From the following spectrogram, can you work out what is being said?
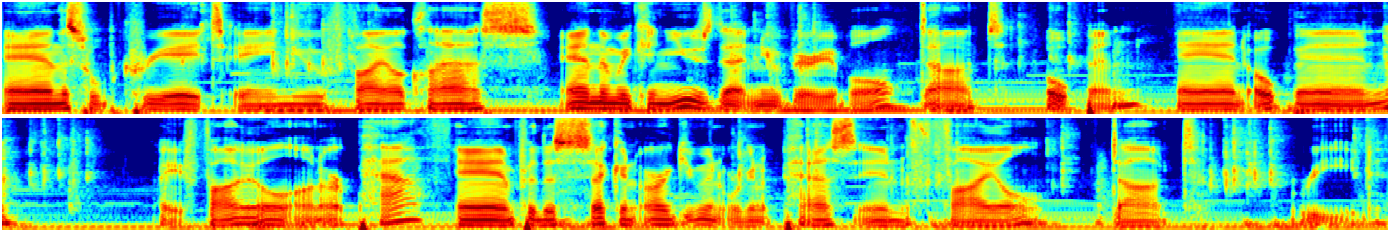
and this will create a new file class and then we can use that new variable dot open and open a file on our path and for the second argument we're going to pass in file dot read.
